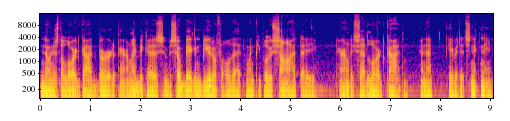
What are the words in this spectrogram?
known as the Lord God bird, apparently, because it was so big and beautiful that when people who saw it, they apparently said Lord God, and that gave it its nickname.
